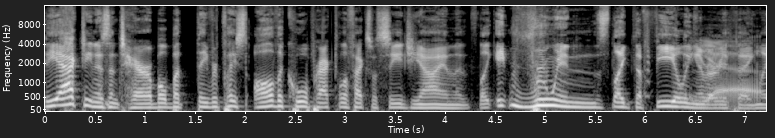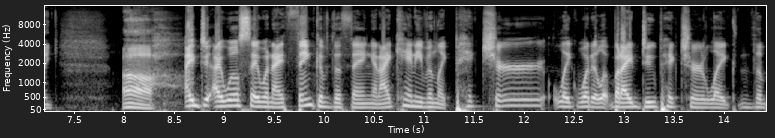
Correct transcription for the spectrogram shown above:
the acting isn't terrible, but they replaced all the cool practical effects with CGI, and it's, like it ruins like the feeling of everything. Like, uh I do. I will say when I think of the thing, and I can't even like picture like what it. But I do picture like the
